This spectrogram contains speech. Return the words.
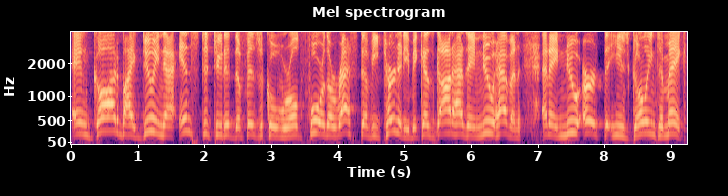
And God, by doing that, instituted the physical world for the rest of eternity because God has a new heaven and a new earth that he's going to make.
